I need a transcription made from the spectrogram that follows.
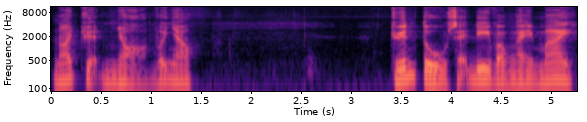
nói chuyện nhỏ với nhau. Chuyến tù sẽ đi vào ngày mai.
